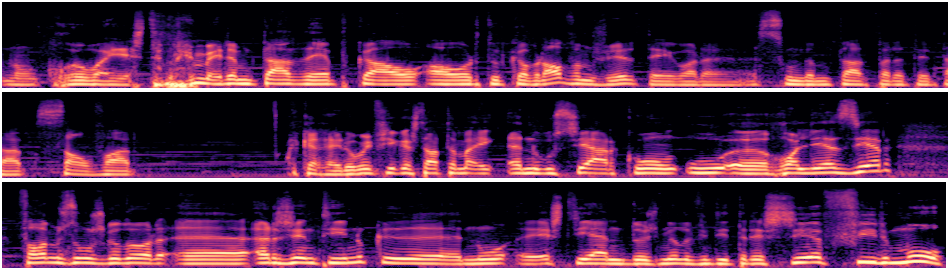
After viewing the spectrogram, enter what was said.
não correu bem esta primeira metade da época ao, ao Arthur Cabral. Vamos ver, tem agora a segunda metade para tentar salvar carreira. O Benfica está também a negociar com o uh, Rollezer. Falamos de um jogador uh, argentino que no, este ano, 2023, se afirmou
